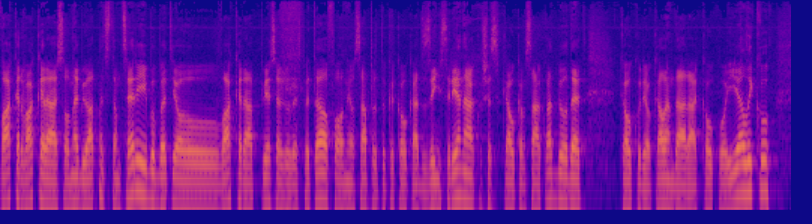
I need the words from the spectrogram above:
vakar, vakarā es vēl nebiju atmetis tam cerību, bet jau vakarā piesēžoties pie telefona, jau sapratu, ka kaut kādas ziņas ir ienākušas, kaut kam sāku atbildēt, kaut kur jau kalendārā kaut ko ieliku. Uh,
